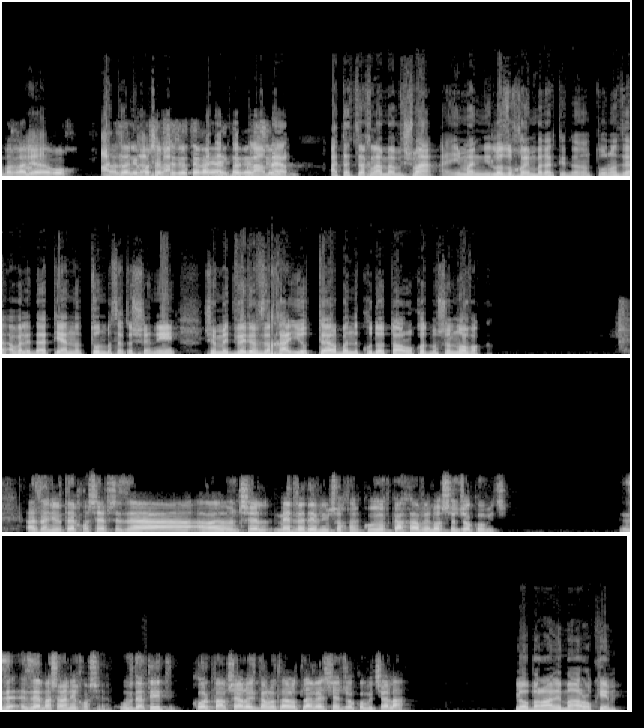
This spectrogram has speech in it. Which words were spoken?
בראלי הארוך. אז אני חושב שזה יותר היה אינטרס של... אתה צריך להמר, ושמע, אם אני לא זוכר אם בדקתי את הנתון הזה, אבל לדעתי הנתון בסט השני, שמדוודיו זכה יותר בנקודות הארוכות מאשר נובק. אז אני יותר חושב שזה היה הרעיון של מדוודב למשוך את הנקודות ככה ולא של ג'וקוביץ'. זה, זה מה שאני חושב. עובדתית, כל פעם שהיה לו הזדמנות לעלות לרשת, ג'וקוביץ' עלה. לא בראלים הארוכים.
